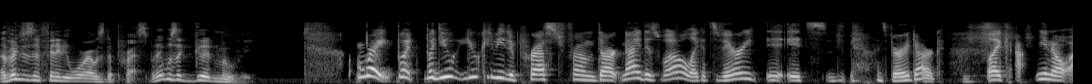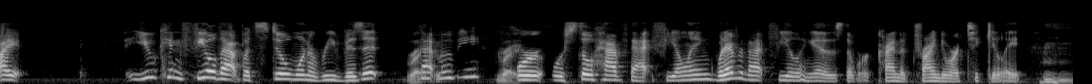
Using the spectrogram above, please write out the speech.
Avengers: Infinity War, I was depressed, but it was a good movie. Right, but but you you can be depressed from Dark Knight as well. Like it's very it's it's very dark. Like you know, I you can feel that but still want to revisit Right. that movie right. or or still have that feeling, whatever that feeling is that we're kind of trying to articulate. hmm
